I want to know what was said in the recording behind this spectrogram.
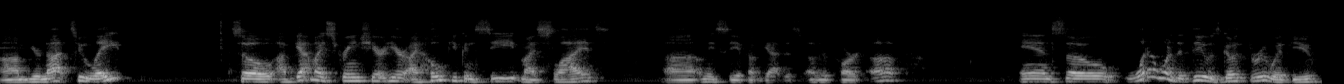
um, you're not too late. So I've got my screen shared here. I hope you can see my slides. Uh, let me see if I've got this other part up. And so what I wanted to do is go through with you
